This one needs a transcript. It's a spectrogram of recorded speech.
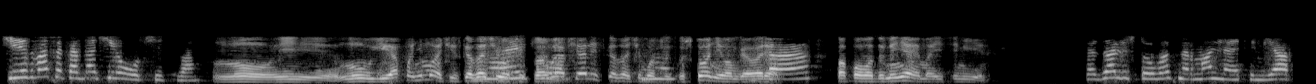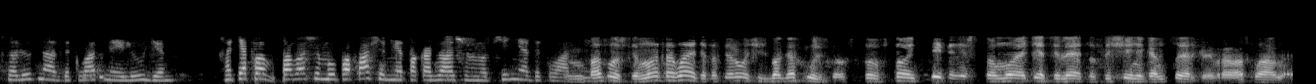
Через ваше казачье общество. Ну, и, ну, я понимаю, через казачье Ну, общество. что? Вы общались с казачьим Ну. обществом? Что они вам говорят Да. по поводу меня и моей семьи? Сказали, что у вас нормальная семья, абсолютно адекватные люди. Хотя по, по вашему папаше мне показалось, что он вообще Ну, неадекватный. Послушайте, ну это, знаете, это в первую очередь богохульство, что в той степени, что мой отец является священником церкви православной.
